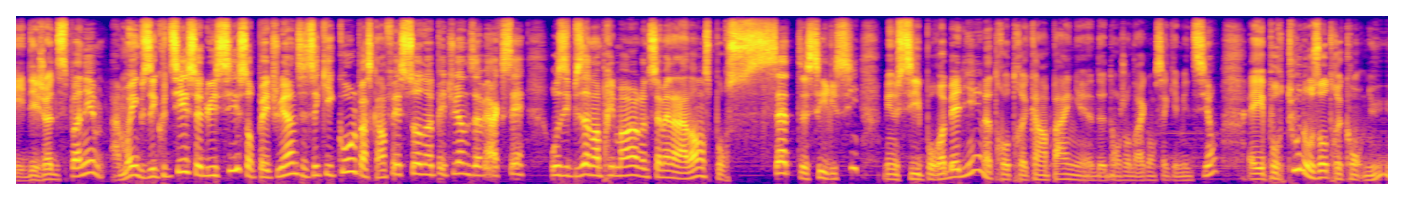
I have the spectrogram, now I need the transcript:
est déjà disponible. À moins que vous écoutiez celui-ci sur Patreon, c'est ça qui est cool parce qu'en fait, sur notre Patreon, vous avez accès aux épisodes en primeur une semaine à l'avance pour cette série-ci, mais aussi pour Rebellion, notre autre campagne de Donjon Dragon 5e édition, et pour tous nos autres contenus,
